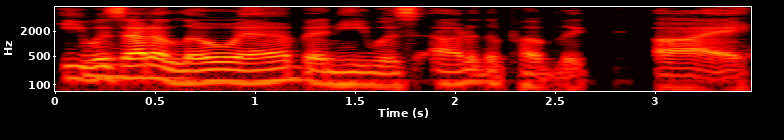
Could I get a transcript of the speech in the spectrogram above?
He was at a low ebb, and he was out of the public eye,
